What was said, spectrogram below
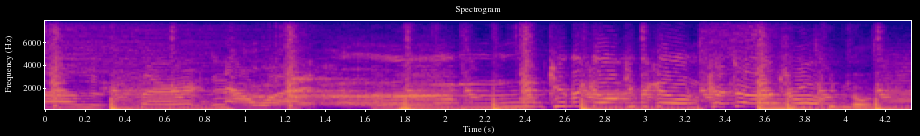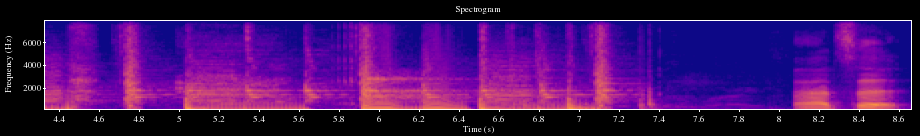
Um, sir, now what? Um, keep it going, keep it going. Cut the outro. Keep going. That's it.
